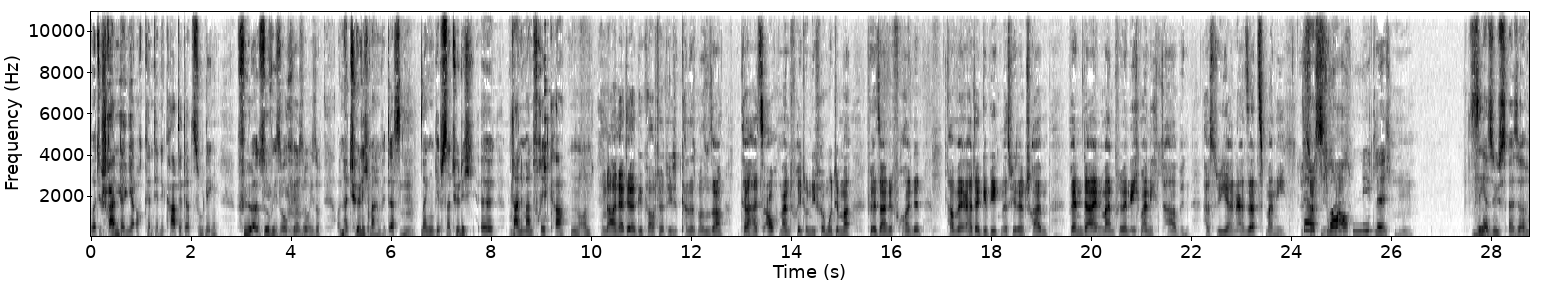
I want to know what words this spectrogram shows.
Leute schreiben dann ja auch, könnt ihr eine Karte dazulegen für sowieso, für Mhm. sowieso. Und natürlich machen wir das. Dann gibt's natürlich äh, kleine Manfred-Karten und Und einer, der gekauft hat, ich kann das mal so sagen, der heißt auch Manfred und ich vermute mal für seine Freundin haben wir, hat er gebeten, dass wir dann schreiben, wenn dein Mann, wenn ich mal nicht da bin, hast du hier ein Ersatzmoney. Ist Das, nicht war süß? auch niedlich. Sehr süß, also.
